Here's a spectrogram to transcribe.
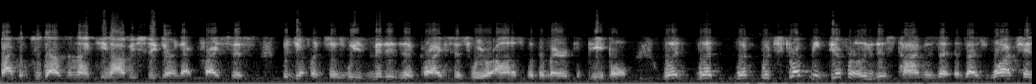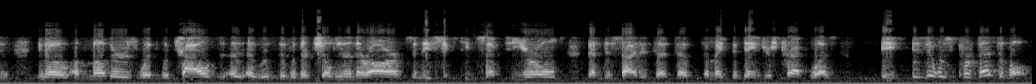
Back in 2019, obviously during that crisis, the difference is we admitted the crisis. We were honest with American people. What what what what struck time that as I was watching, you know, uh, mothers with with child uh, with, with their children in their arms and these 16, 17 year olds that decided to, to to make the dangerous trek was it, is it was preventable.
